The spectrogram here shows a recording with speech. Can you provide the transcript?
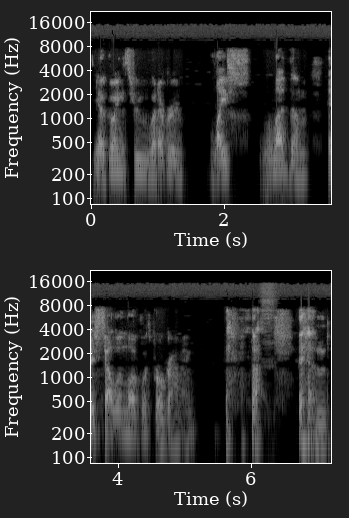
you know, going through whatever life led them, they fell in love with programming. and,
